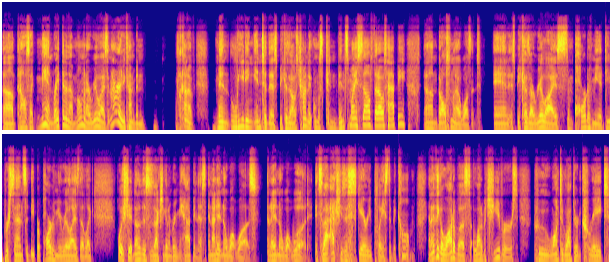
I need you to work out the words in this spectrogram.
Um, and I was like, man, right then in that moment, I realized, and I already kind of been kind of been leading into this because I was trying to almost convince myself that I was happy, um, but ultimately I wasn't. And it's because I realized some part of me, a deeper sense, a deeper part of me realized that, like, holy shit, none of this is actually going to bring me happiness. And I didn't know what was, and I didn't know what would. So that actually is a scary place to become. And I think a lot of us, a lot of achievers who want to go out there and create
